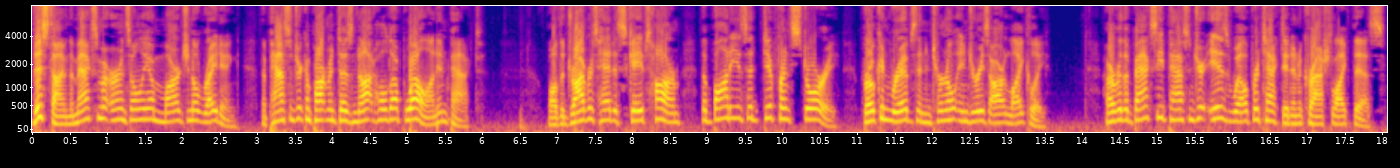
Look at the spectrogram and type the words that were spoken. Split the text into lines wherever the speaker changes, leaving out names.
This time, the Maxima earns only a marginal rating. The passenger compartment does not hold up well on impact. While the driver's head escapes harm, the body is a different story. Broken ribs and internal injuries are likely. However, the backseat passenger is well protected in a crash like this.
